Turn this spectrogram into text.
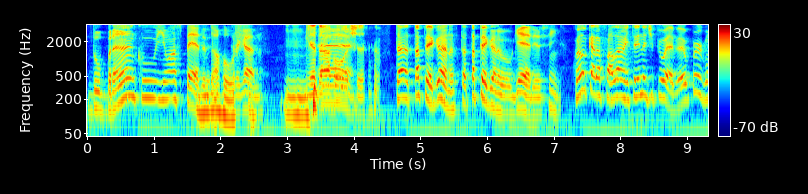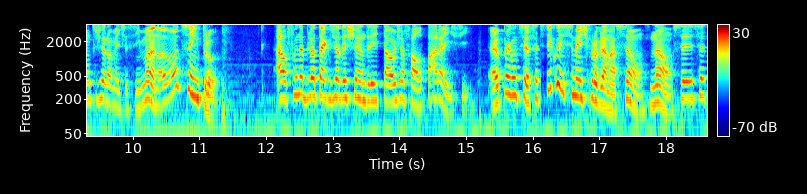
do branco e umas pedras. Um da roxa. Tá ligado? Uhum. É da É. roxa. Tá, tá pegando? Tá, tá pegando o Gary, assim? Quando o cara fala, ah, eu entrei na Deep Web, aí eu pergunto geralmente assim, mano, onde você entrou? Ah, eu fui na biblioteca de Alexandria e tal, eu já falo, para aí, fi. Aí eu pergunto assim, você tem conhecimento de programação? Não. Você, você,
